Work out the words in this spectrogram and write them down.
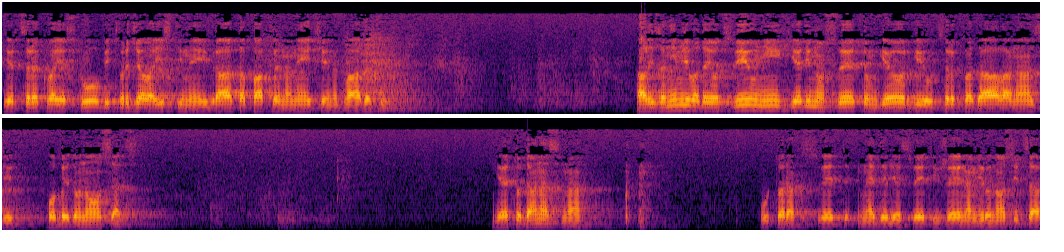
Jer crkva je stup i tvrđava istine i vrata paklena neće nadvladati. Ali zanimljivo da je od sviju njih jedino svetom Georgiju crkva dala naziv pobedonosac. I eto danas na utorak svete, nedelje svetih žena mironosica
